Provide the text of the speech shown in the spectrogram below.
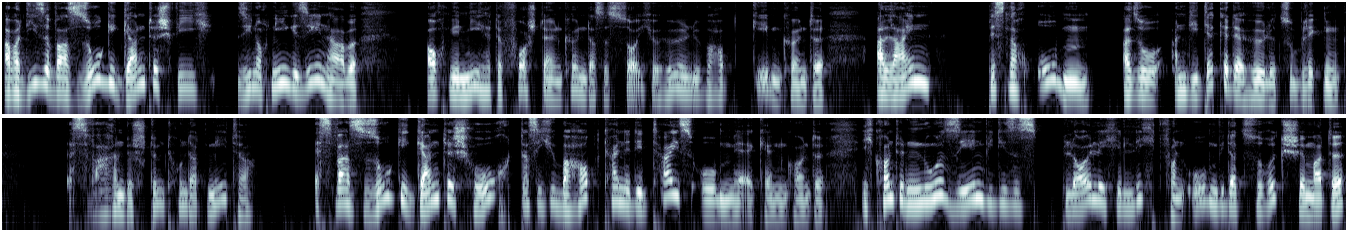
Aber diese war so gigantisch, wie ich sie noch nie gesehen habe, auch mir nie hätte vorstellen können, dass es solche Höhlen überhaupt geben könnte. Allein bis nach oben, also an die Decke der Höhle zu blicken, es waren bestimmt hundert Meter. Es war so gigantisch hoch, dass ich überhaupt keine Details oben mehr erkennen konnte. Ich konnte nur sehen, wie dieses bläuliche Licht von oben wieder zurückschimmerte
